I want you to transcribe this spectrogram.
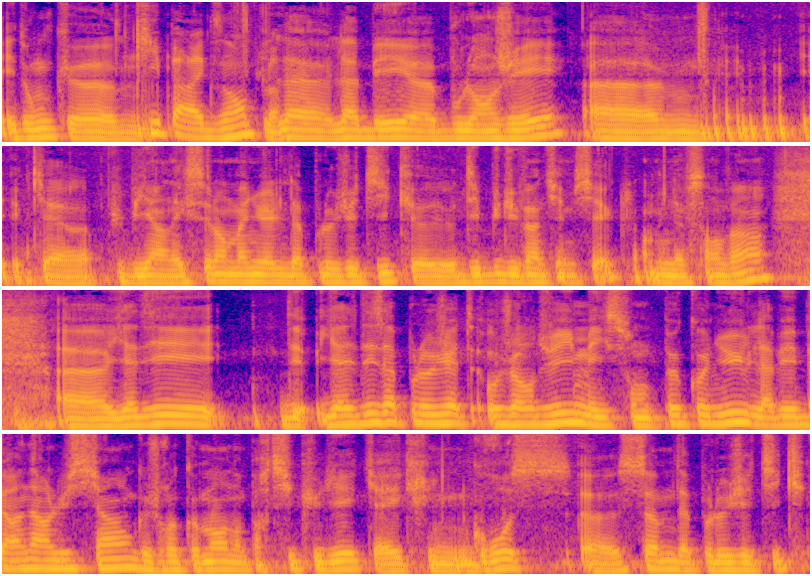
Et donc, euh, qui par exemple? L'abbé Boulanger qui a publié un excellent manuel d'apologétique au début du XXe siècle, en 1920. Il y a des il y a des apologètes aujourd'hui, mais ils sont peu connus. L'abbé Bernard Lucien, que je recommande en particulier, qui a écrit une grosse euh, somme d'apologétique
